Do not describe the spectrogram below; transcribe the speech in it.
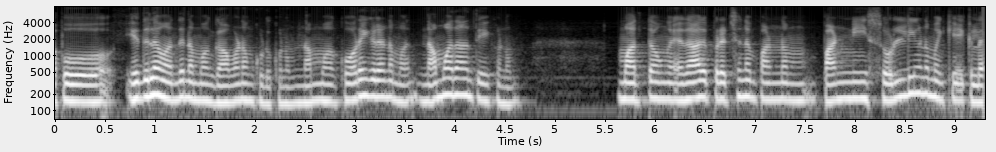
அப்போது எதில் வந்து நம்ம கவனம் கொடுக்கணும்? நம்ம குறைகளை நம்ம நம்ம தான் தேய்க்கணும் மற்றவங்க ஏதாவது பிரச்சனை பண்ண பண்ணி சொல்லியும் நம்ம கேட்கல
